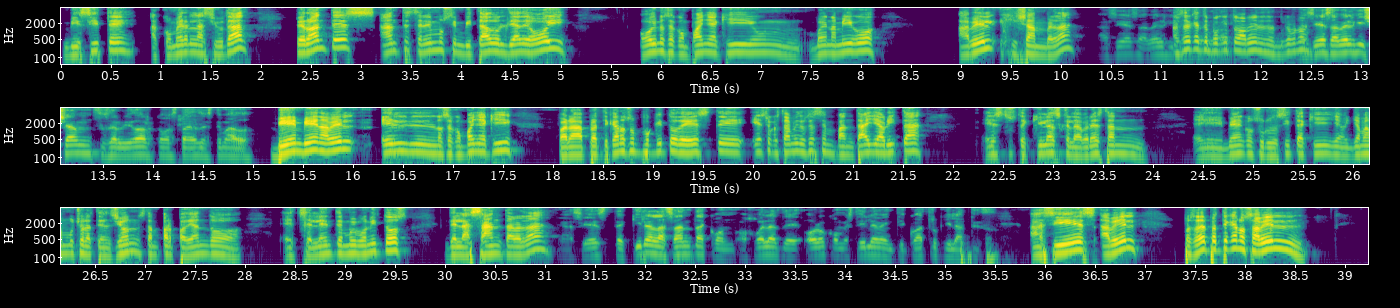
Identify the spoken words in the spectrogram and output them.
visite a comer en la ciudad. Pero antes, antes tenemos invitado el día de hoy. Hoy nos acompaña aquí un buen amigo, Abel Hisham, ¿verdad? Así es, Abel. Hisham, Acércate un poquito, Abel. Así es, Abel Hisham, su servidor. ¿Cómo estás, estimado? Bien, bien, Abel. Él nos acompaña aquí para platicarnos un poquito de este, esto que están viendo ustedes en pantalla ahorita, estos tequilas que la verdad están, eh, vean con su lucecita aquí, ll- llaman mucho la atención, están parpadeando excelente, muy bonitos, de la Santa, ¿verdad? Así es, tequila la santa con hojuelas de oro comestible 24 quilates. Así es, Abel. Pues a ver, platícanos, Abel,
